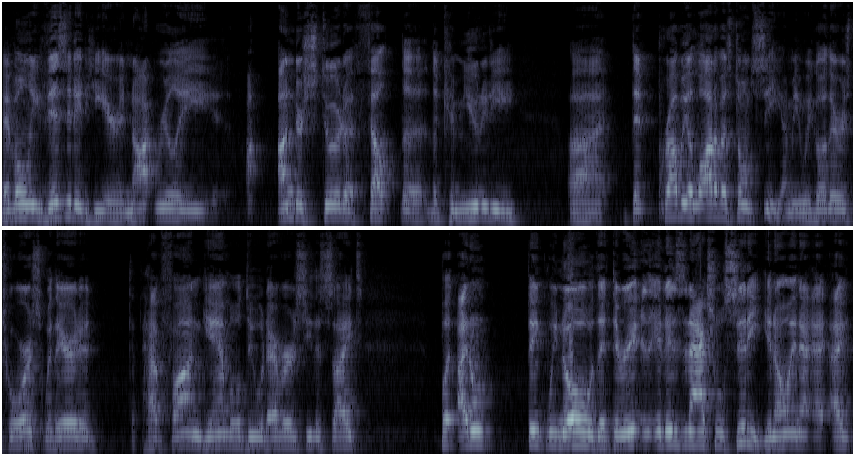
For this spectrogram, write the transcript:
have only visited here and not really understood or felt the the community uh, that probably a lot of us don't see. I mean, we go there as tourists. We're there to, to have fun, gamble, do whatever, see the sights. But I don't think we know that there is, it is an actual city, you know. And I, I,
